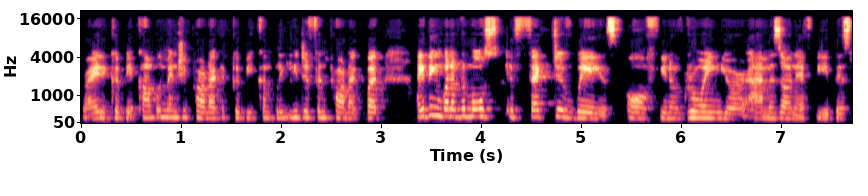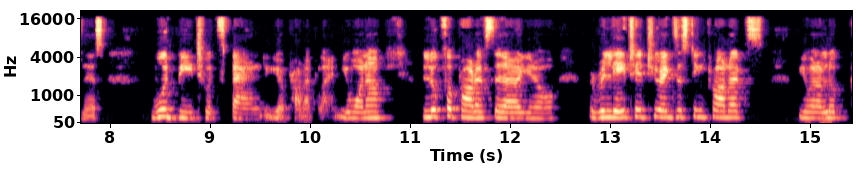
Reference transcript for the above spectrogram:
right? It could be a complementary product, it could be a completely different product. But I think one of the most effective ways of, you know, growing your Amazon FBA business would be to expand your product line. You want to look for products that are, you know, related to your existing products. You want to look,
